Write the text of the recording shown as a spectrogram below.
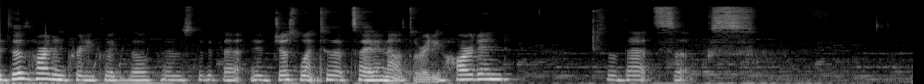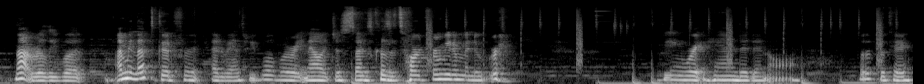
It does harden pretty quick though, because look at that. It just went to that side and now it's already hardened. So that sucks. Not really, but I mean, that's good for advanced people, but right now it just sucks because it's hard for me to maneuver. Being right-handed and all. But it's okay.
